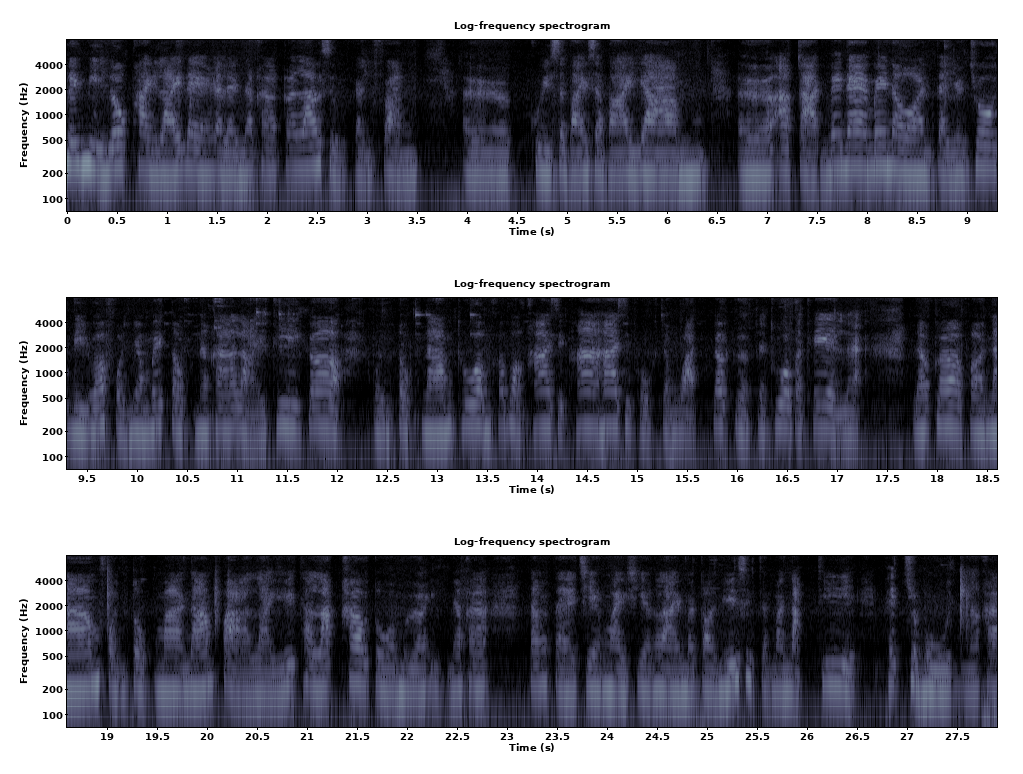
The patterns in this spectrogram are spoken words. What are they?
ไม่มีโรคภัยร้ายแรงอะไรนะคะ ก็เล่าสู่กันฟังเออคุยสบายสบายๆยามเอออากาศไม่แน่ไม่นอน แต่ยังโชคดีว่าฝนยังไม่ตกนะคะ หลายที่ก็ฝนตกน้ำท่วมเขาบอก 55 56 จังหวัด ก็เกือบจะทั่วประเทศแหละ แล้วก็พอน้ำฝนตกมาน้ำป่าไหลทะลักเข้าตัวเมืองอีกนะคะ ตั้งแต่เชียงใหม่เชียงรายมาตอนนี้รู้สึกจะมาหนักที่เพชรบูรณ์นะคะ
